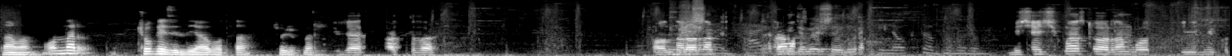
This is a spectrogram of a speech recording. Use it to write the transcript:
Tamam. Onlar çok ezildi ya botta çocuklar. Güzel attılar. Onlar oradan Tamam. Bir şey çıkmazsa oradan bot ilgi kur-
